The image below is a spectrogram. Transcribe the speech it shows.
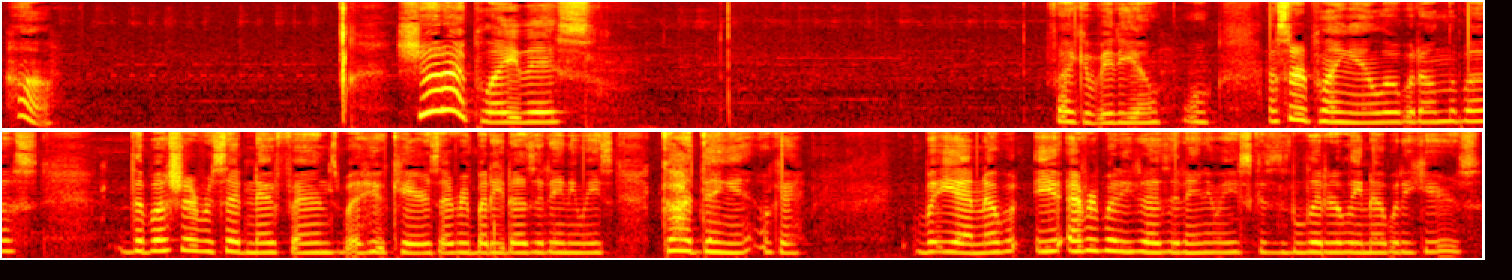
huh. Should I play this? For like a video. Well, I started playing it a little bit on the bus. The bus driver said no phones, but who cares? Everybody does it anyways. God dang it. Okay. But yeah, nobody, everybody does it anyways because literally nobody cares.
